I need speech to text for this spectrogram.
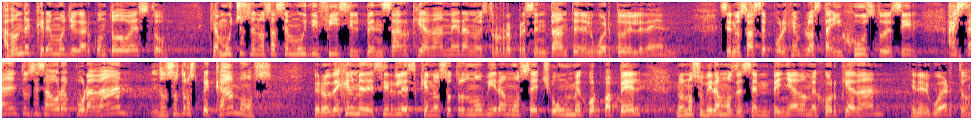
¿A dónde queremos llegar con todo esto? Que a muchos se nos hace muy difícil pensar que Adán era nuestro representante en el huerto del Edén. Se nos hace, por ejemplo, hasta injusto decir, ahí está, entonces ahora por Adán nosotros pecamos. Pero déjenme decirles que nosotros no hubiéramos hecho un mejor papel, no nos hubiéramos desempeñado mejor que Adán en el huerto.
